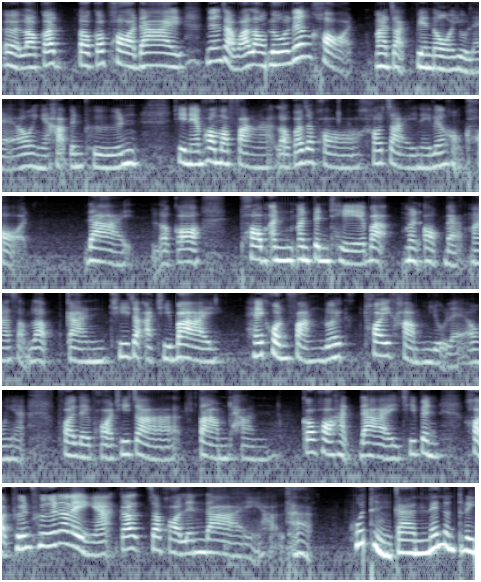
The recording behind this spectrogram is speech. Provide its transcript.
เออเราก็เราก็พอได้ เนื่องจากว่าเรารู้เรื่องคอร์ด มาจากเปียโนอยู่แล้วอย่างเงี้ยค่ะ เป็นพื้น ทีเนี้ยพอมาฟังอะเราก็จะพอเข้าใจในเรื่องของคอร์ดได้ แล้วก็พอมันมันเป็นเทปอะมันออกแบบมาสำหรับการที่จะอธิบายให้คนฟังด้วยถ้อยคำอยู่แล้วเงี้ยพอเลยพอที่จะตามทัน ก็พอหัดได้ที่เป็นคอร์ดพื้นๆอะไรอย่างเงี้ยก็จะพอเล่นได้ค่ะค่ะ พูดถึงการเล่นดนตรี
